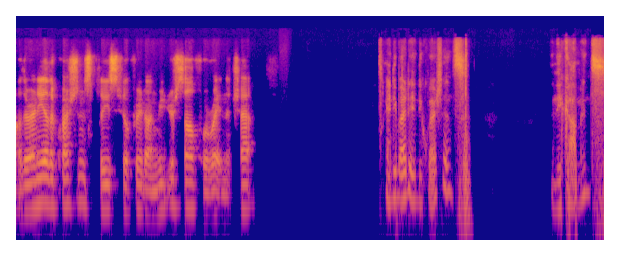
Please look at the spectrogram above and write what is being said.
Are there any other questions? Please feel free to unmute yourself or write in the chat. Anybody, any questions? Any comments?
